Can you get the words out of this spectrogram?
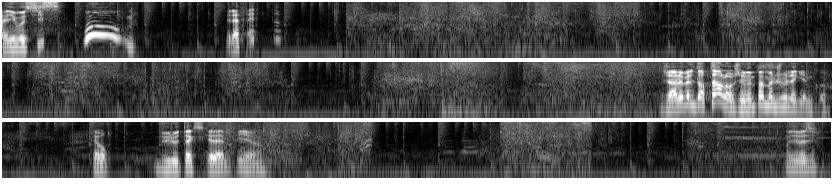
À niveau 6. Wouh C'est la fête. J'ai un level de retard alors que j'ai même pas mal joué la game quoi. Mais bon, vu le taxe qu'elle a pris. euh. Vas-y, vas-y.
